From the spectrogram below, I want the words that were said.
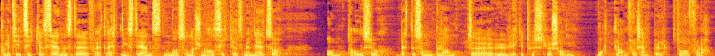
Politiets sikkerhetstjeneste, fra Etterretningstjenesten, også Nasjonal sikkerhetsmyndighet, så omtales jo dette som blant ulike trusler som vårt land f.eks. står overfor. da.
